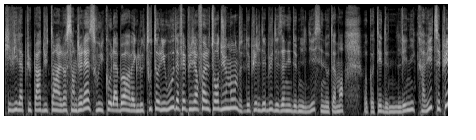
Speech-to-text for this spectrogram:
qui vit la plupart du temps à Los Angeles, où il collabore avec le Tout Hollywood, a fait plusieurs fois le tour du monde depuis le début des années 2010, et notamment aux côtés de Lenny Kravitz. Et puis,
